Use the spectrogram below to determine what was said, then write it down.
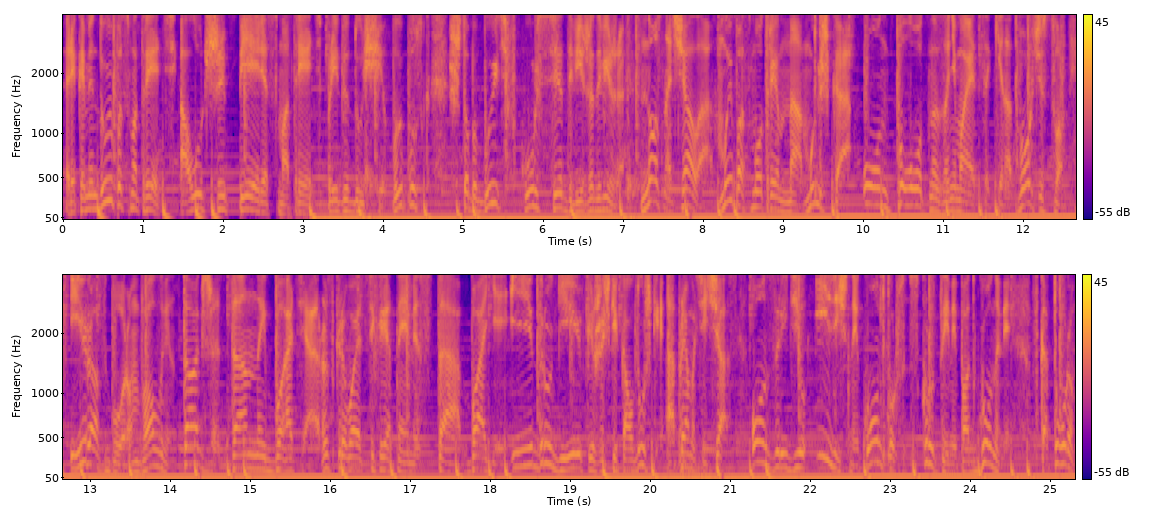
Рекомендую посмотреть, а лучше пересмотреть предыдущий выпуск, чтобы быть в курсе движа-движа. Но сначала мы посмотрим на Мышка. Он плотно занимается кинотворчеством и разбором волын. Также данный батя раскрывает секретные места, баги и другие фишечки-колдушки. А прямо сейчас он зарядил изичный конкурс с крутыми подгонами, в котором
